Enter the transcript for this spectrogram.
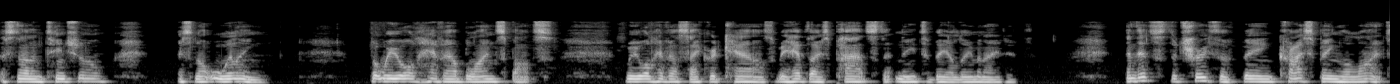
It's not intentional, it's not willing, but we all have our blind spots. We all have our sacred cows. We have those parts that need to be illuminated. And that's the truth of being Christ being the light.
